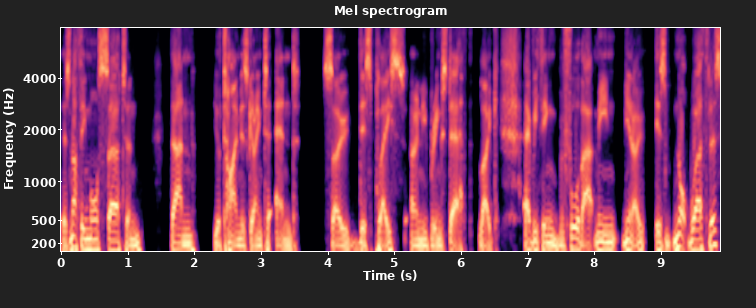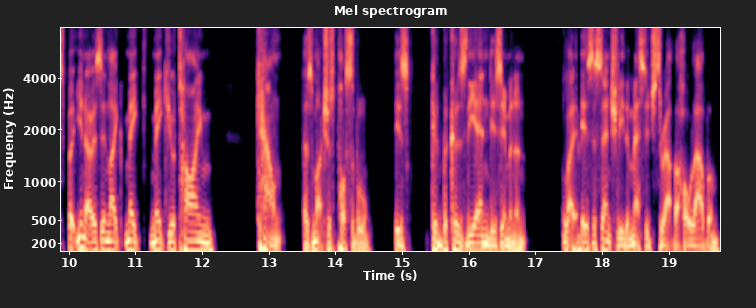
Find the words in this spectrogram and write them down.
there's nothing more certain than your time is going to end. So this place only brings death. Like everything before that mean, you know, is not worthless, but you know, as in like make make your time count as much as possible is good because the end is imminent. Like Mhm. is essentially the message throughout the whole album.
